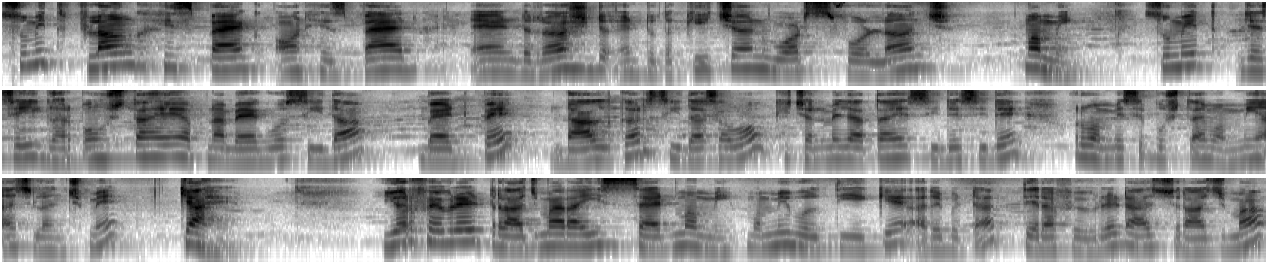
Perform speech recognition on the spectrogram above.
Sumit flung his bag on his bed and rushed into the kitchen what's for lunch mummy Sumit जैसे ही घर पहुँचता है, अपना बैग वो सीधा बेड पे डालकर सीधा सा वो किचन में जाता है सीधे सीधे और मम्मी से पूछता है, मम्मी, आज लंच में क्या है? Your favourite rajma rice said mummy. Mummy बोलती है कि, अरे बेटा, तेरा फेवरेट आज राजमा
